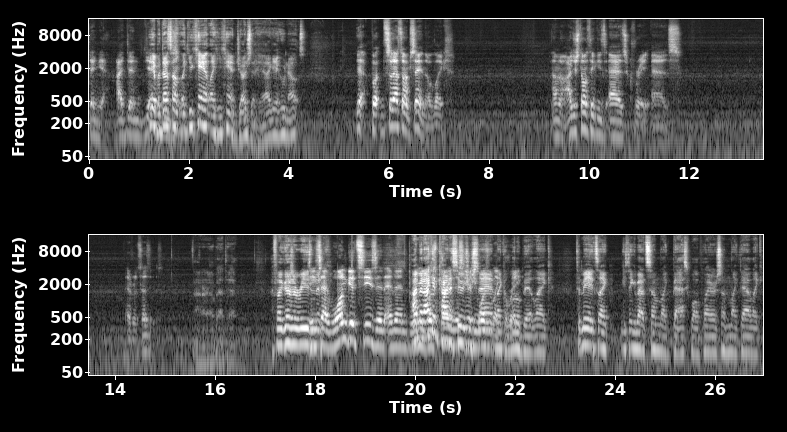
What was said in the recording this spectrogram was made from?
then yeah, I then yeah. yeah, but that's not like you can't like you can't judge that. Yeah, I get who knows. Yeah, but so that's what I'm saying though. Like, I don't know. I just don't think he's as great as everyone says he is. I about that. I feel like there's a reason. He's that, had one good season, and then I mean, I can kind of see what year, you're saying, wasn't, like, a little bit. Like to me, it's like you think about some like basketball player or something like that. Like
